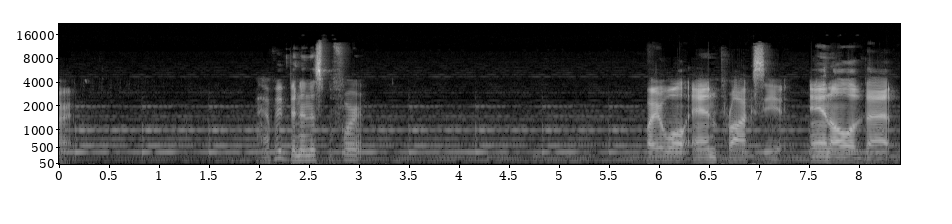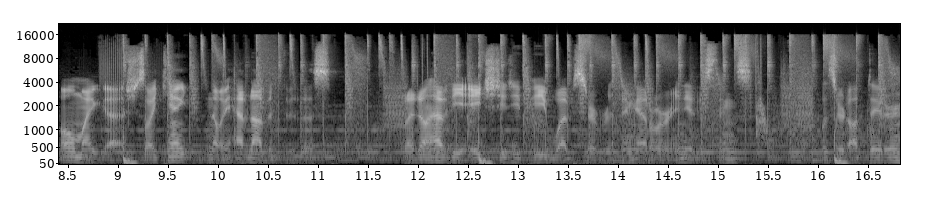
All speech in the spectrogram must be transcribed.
Alright. Have we been in this before? Firewall and proxy, and all of that. Oh my gosh, so I can't, no, we have not been through this. But I don't have the HTTP web server thing yet, or any of these things. Blizzard updater?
